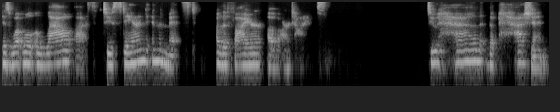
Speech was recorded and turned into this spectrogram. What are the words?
is what will allow us to stand in the midst of the fire of our times. To have the passion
